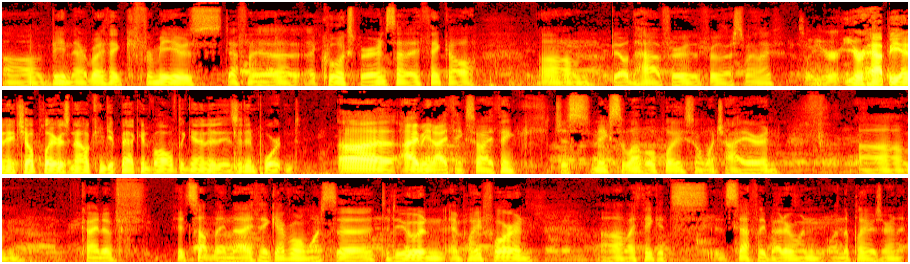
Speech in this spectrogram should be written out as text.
uh, being there. But I think for me, it was definitely a, a cool experience that I think I'll um, be able to have for, for the rest of my life. So you're you're happy NHL players now can get back involved again. Is it important? Uh, I mean, I think so. I think just makes the level of play so much higher, and um, kind of it's something that I think everyone wants to, to do and, and play for, and um, I think it's it's definitely better when when the players are in it.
